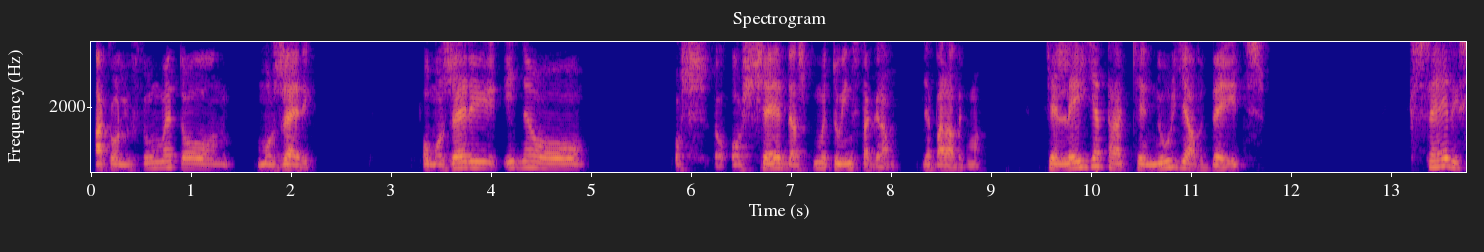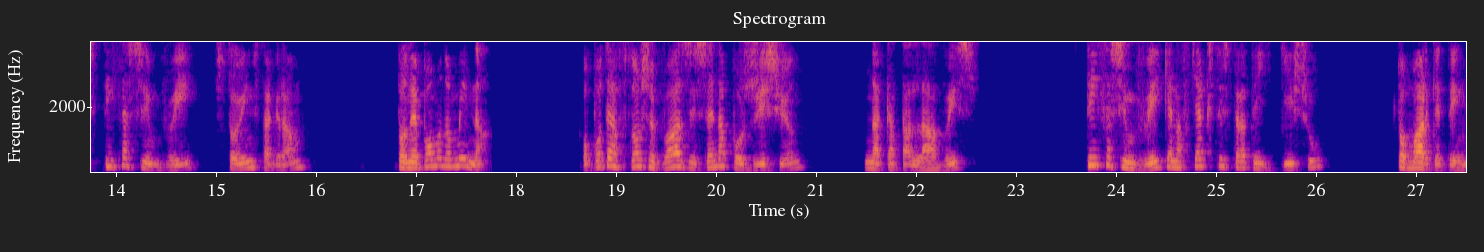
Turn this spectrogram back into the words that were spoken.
ακολουθούμε τον Μοζέρι. Ο Μοζέρι είναι ο, ο, ο head, ας πούμε, του Instagram, για παράδειγμα. Και λέει για τα καινούργια updates, ξέρεις τι θα συμβεί στο Instagram τον επόμενο μήνα. Οπότε αυτό σε βάζει σε ένα position να καταλάβεις τι θα συμβεί και να φτιάξεις τη στρατηγική σου, το marketing,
